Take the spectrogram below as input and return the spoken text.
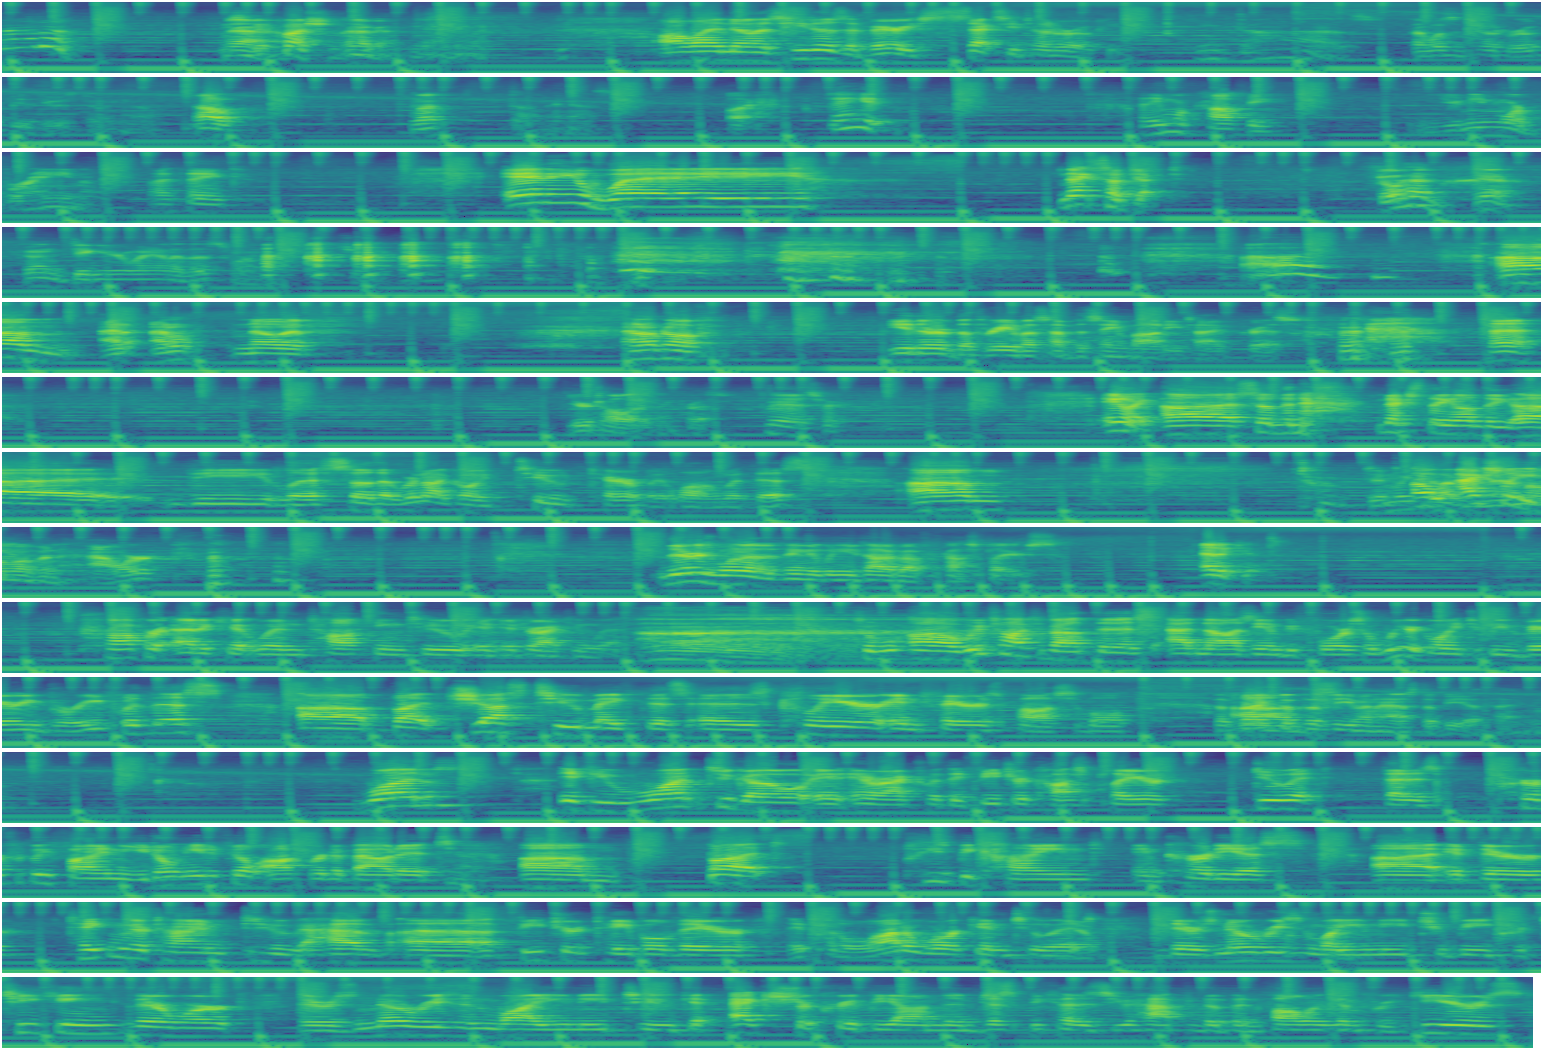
I don't know. That's a good question. Okay. Yeah, anyway. All I know is he does a very sexy Todoroki. He does. That wasn't Todoroki that he was doing though. Oh, what? Dumbass. Oh, Dang it! I need more coffee. You need more brain. I think. Anyway, next subject. Go ahead. Yeah. Go ahead and dig your way out of this one. Uh, um, I, don't- I don't know if I don't know if either of the three of us have the same body type, Chris. You're taller than Chris. Yeah, that's right. Anyway, uh, so the next thing on the uh, the list, so that we're not going too terribly long with this, um, Didn't we Oh, set a actually- minimum of an hour? There is one other thing that we need to talk about for cosplayers etiquette. Proper etiquette when talking to and interacting with. So uh, we've talked about this ad nauseum before, so we are going to be very brief with this. Uh, but just to make this as clear and fair as possible, the fact um, that this even has to be a thing. One, if you want to go and interact with a featured cosplayer, do it. That is perfectly fine. You don't need to feel awkward about it. Um, but please be kind and courteous. Uh, if they're taking their time to have a featured table there, they put a lot of work into it. Yep. There's no reason why you need to be critiquing their work. There's no reason why you need to get extra creepy on them just because you happen to have been following them for years.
